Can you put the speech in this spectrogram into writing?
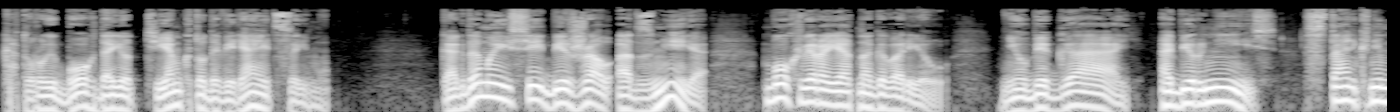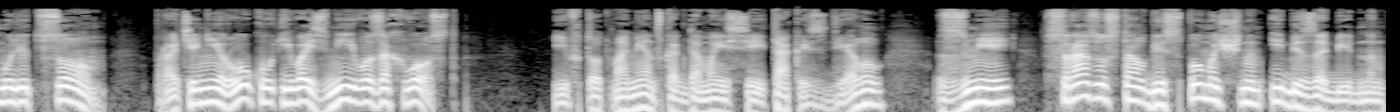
которую Бог дает тем, кто доверяется Ему. Когда Моисей бежал от змея, Бог, вероятно, говорил, «Не убегай, Обернись, стань к нему лицом, протяни руку и возьми его за хвост. И в тот момент, когда Моисей так и сделал, змей сразу стал беспомощным и безобидным,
